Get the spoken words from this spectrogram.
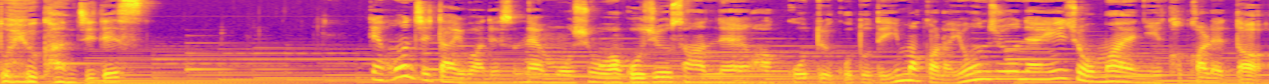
という感じです。で本自体はですねもう昭和53年発行ということで今から40年以上前に書かれた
